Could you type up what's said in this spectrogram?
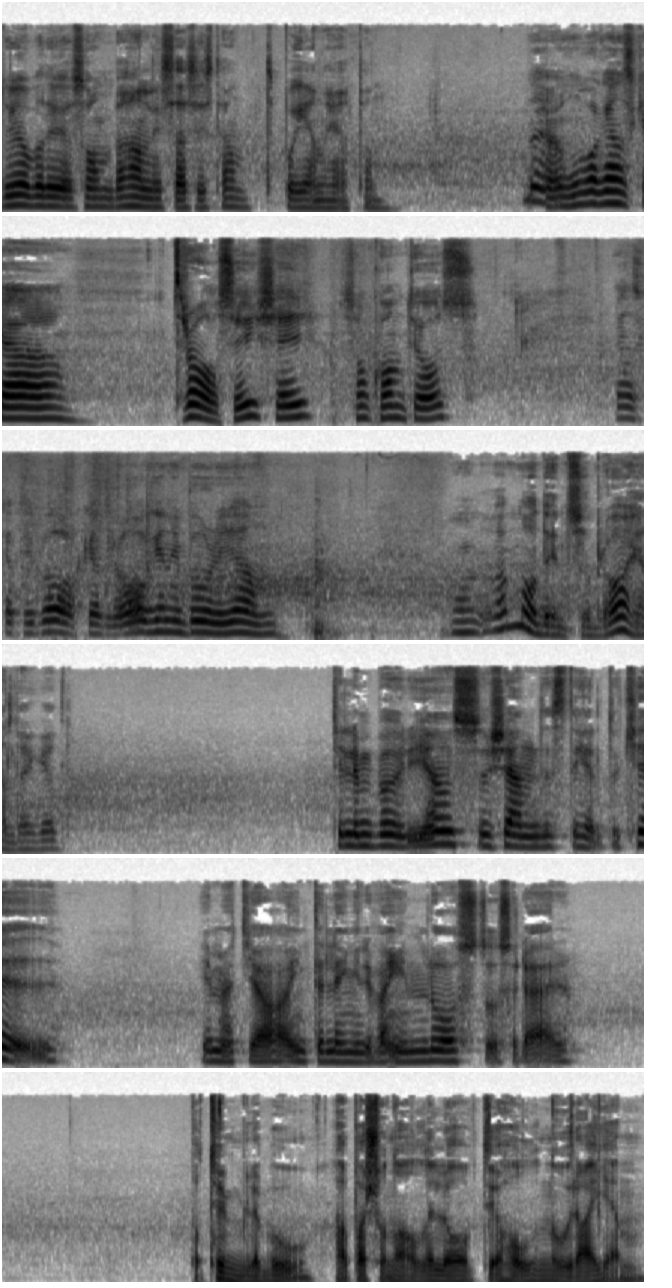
Då jobbade jag som behandlingsassistent på enheten. Hun Hon var ganske trasig tjej som kom til oss. Ganske tilbakedragen i början. Hun mådde ikke så bra helt enkelt. Til en början så kändes det helt okej. I og med at jeg ikke lenger var inlåst så sådär. På Tumlebo har personalet lov til å holde Nora igjen,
